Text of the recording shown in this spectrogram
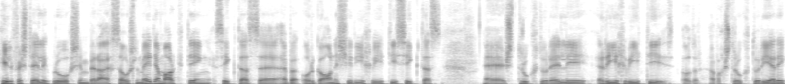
Hilfestellung brauchst im Bereich Social Media Marketing, sei das äh, eben organische Reichweite, sei das äh, strukturelle Reichweite oder einfach Strukturierung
